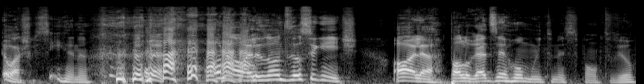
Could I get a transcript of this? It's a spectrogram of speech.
Eu acho que sim, Renan. Ou não, eles vão dizer o seguinte: olha, Paulo Guedes errou muito nesse ponto, viu?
